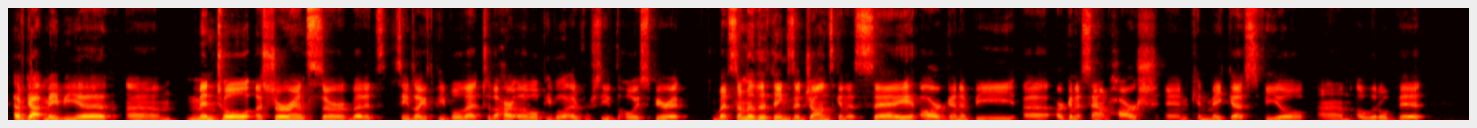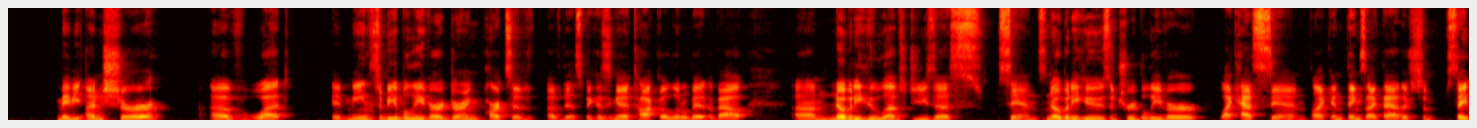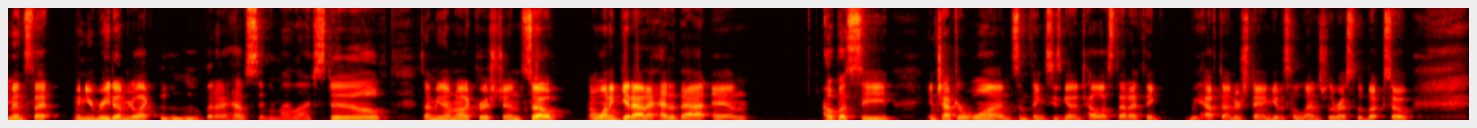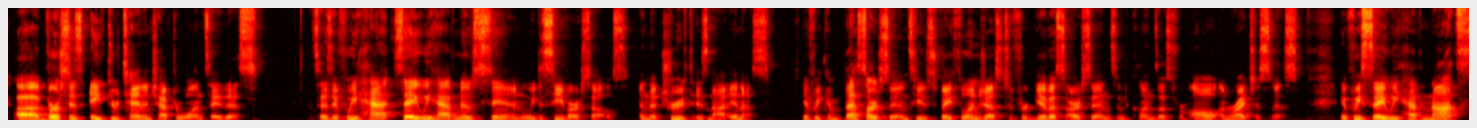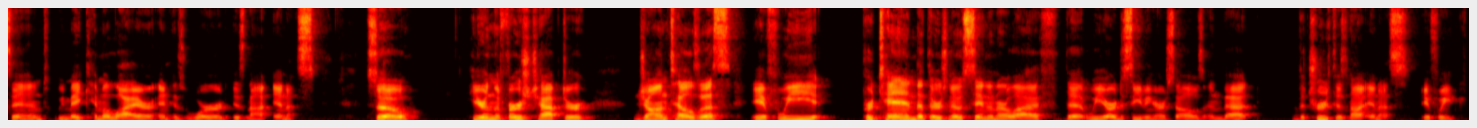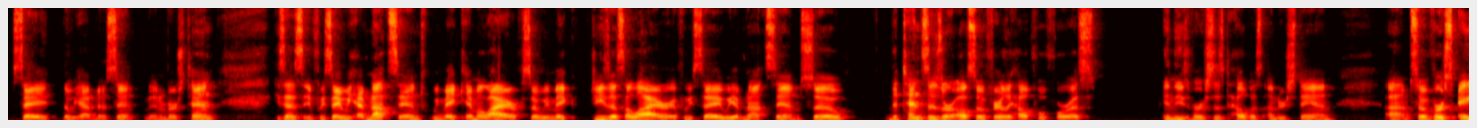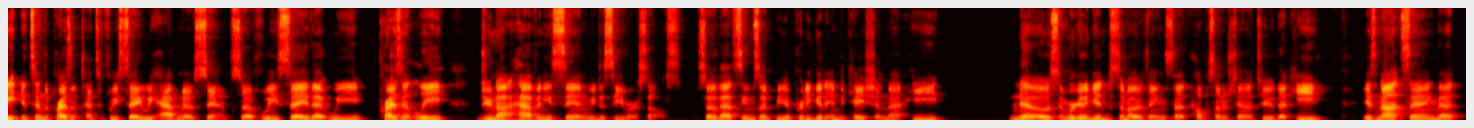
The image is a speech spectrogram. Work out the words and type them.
have got maybe a um, mental assurance, or but it seems like it's people that to the heart level, people have received the Holy Spirit. But some of the things that John's going to say are going to be uh, are going to sound harsh and can make us feel um, a little bit maybe unsure of what it means to be a believer during parts of of this because he's going to talk a little bit about um, nobody who loves Jesus sins. Nobody who's a true believer like has sin, like and things like that. There's some statements that when you read them, you're like, "Ooh, but I have sin in my life still." Does that mean I'm not a Christian? So I want to get out ahead of that and help us see in chapter one some things he's going to tell us that I think we have to understand, give us a lens for the rest of the book. So, uh, verses eight through 10 in chapter one say this it says, If we ha- say we have no sin, we deceive ourselves, and the truth is not in us. If we confess our sins, he is faithful and just to forgive us our sins and to cleanse us from all unrighteousness. If we say we have not sinned, we make him a liar, and his word is not in us. So, here in the first chapter, John tells us if we pretend that there's no sin in our life, that we are deceiving ourselves and that the truth is not in us if we say that we have no sin. Then in verse 10, he says, if we say we have not sinned, we make him a liar. So we make Jesus a liar if we say we have not sinned. So the tenses are also fairly helpful for us in these verses to help us understand. Um, so verse 8, it's in the present tense if we say we have no sin. So if we say that we presently do not have any sin, we deceive ourselves. So that seems to be a pretty good indication that he knows, and we're going to get into some other things that help us understand that too, that he is not saying that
